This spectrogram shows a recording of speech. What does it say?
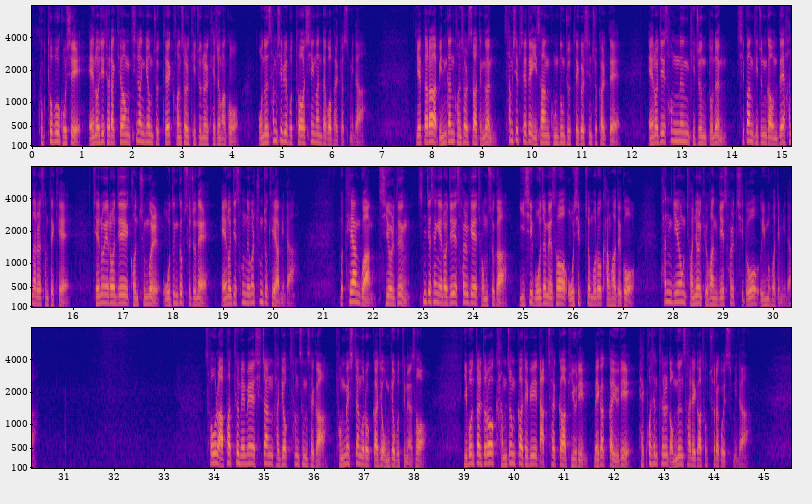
국토부 고시 에너지 절약형 친환경 주택 건설 기준을 개정하고 오는 30일부터 시행한다고 밝혔습니다. 이에 따라 민간 건설사 등은 30세대 이상 공동주택을 신축할 때 에너지 성능 기준 또는 시방 기준 가운데 하나를 선택해 제노에너지 건축물 5등급 수준의 에너지 성능을 충족해야 합니다. 또 태양광, 지열 등 신재생 에너지 설계 점수가 25점에서 50점으로 강화되고 환기용 전열 교환기 설치도 의무화됩니다. 서울 아파트 매매 시장 가격 상승세가 경매 시장으로까지 옮겨붙으면서 이번 달 들어 감정가 대비 낙찰가 비율인 매각가율이 100%를 넘는 사례가 속출하고 있습니다.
